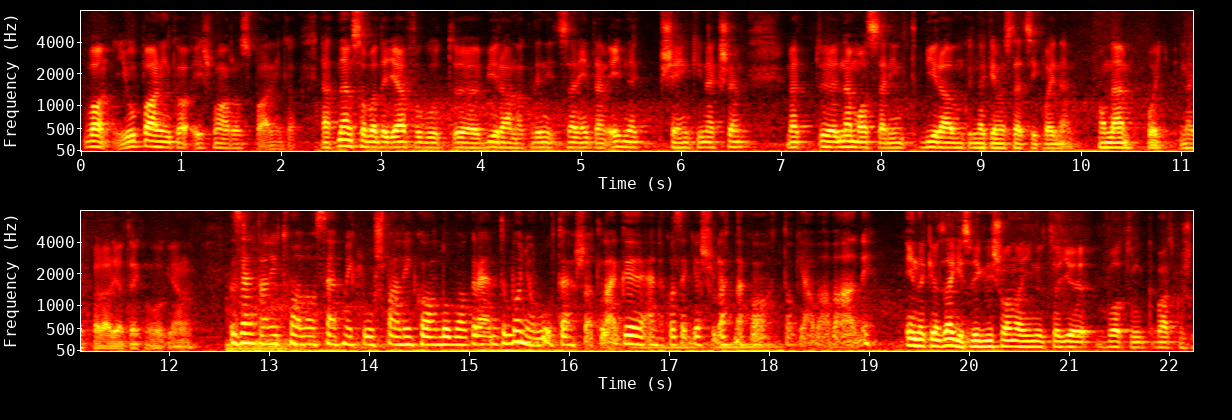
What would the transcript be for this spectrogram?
van jó pálinka, és van rossz pálinka. Tehát nem szabad egy elfogult bírának lenni, szerintem egynek, senkinek sem, mert nem az szerint bírálunk, hogy nekem ez tetszik, vagy nem, hanem, hogy megfelelje a technológiának. Zentán itt van a Szent Miklós Pálinka lovagrend, bonyolult esetleg ennek az egyesületnek a tagjává válni. Én nekem az egész végül is onnan indult, hogy voltunk Márkos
